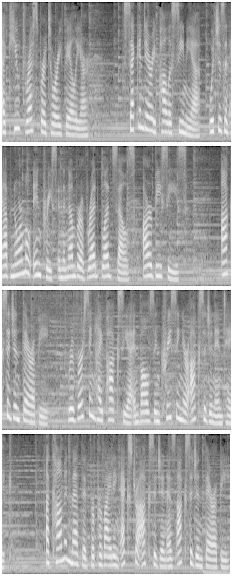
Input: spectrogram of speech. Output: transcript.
acute respiratory failure. Secondary polycythemia, which is an abnormal increase in the number of red blood cells, RBCs. Oxygen therapy. Reversing hypoxia involves increasing your oxygen intake. A common method for providing extra oxygen is oxygen therapy.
